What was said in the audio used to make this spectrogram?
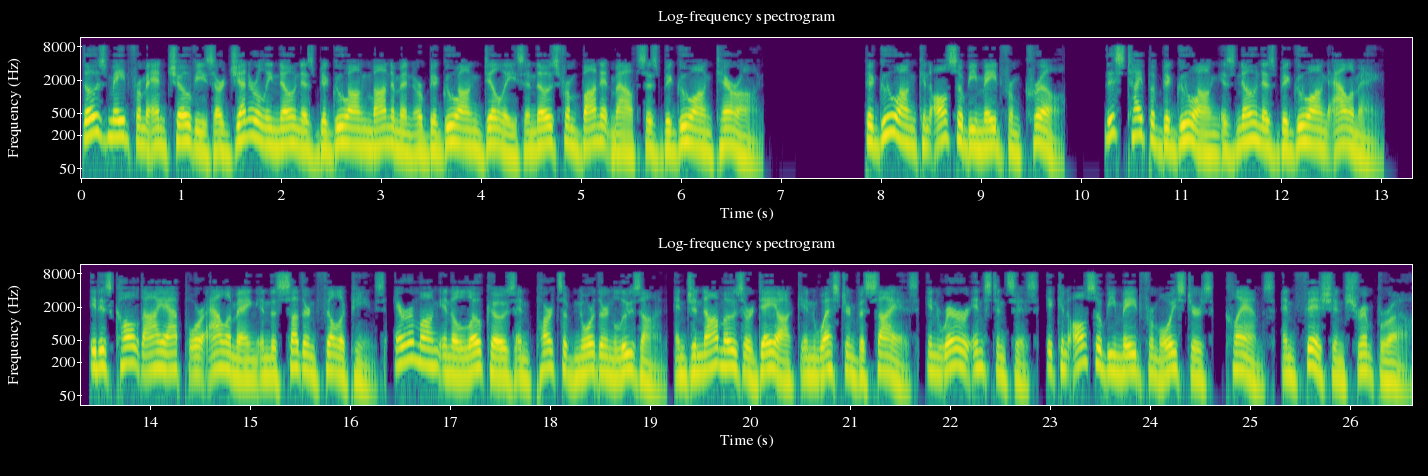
Those made from anchovies are generally known as bagoong monoman or bagoong dilis and those from bonnetmouths as bagoong terong. Bagoong can also be made from krill. This type of bagoong is known as bagoong alamang. It is called Iap or Alamang in the southern Philippines, Aramong in Ilocos and parts of northern Luzon, and Ginamos or Dayak in western Visayas. In rarer instances, it can also be made from oysters, clams, and fish and shrimp roe.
